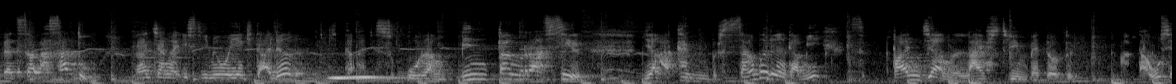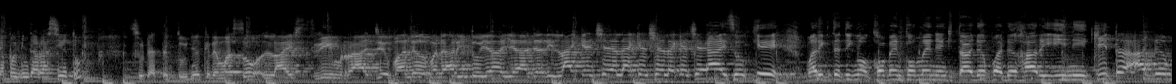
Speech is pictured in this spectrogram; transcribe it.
dan salah satu rancangan istimewa yang kita ada kita ada seorang bintang rahsia yang akan bersama dengan kami sepanjang live stream battle tu. Ah, Tahu siapa bintang rahsia tu? Sudah tentunya kena masuk live stream Raja Bandel pada hari tu ya. Ya, jadi like and share, like and share, like and share. Guys, okey. Mari kita tengok komen-komen yang kita ada pada hari ini. Kita ada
